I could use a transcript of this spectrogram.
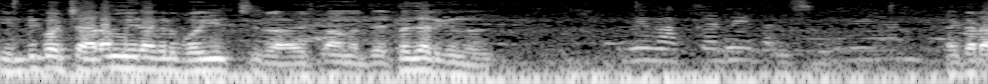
ఇంటికి వచ్చారా మీరు అక్కడ పోయి ఇచ్చిరా? ఎట్లా అన్నది ఎట్లా జరిగింది మేము అక్కడనే కలిసి ఎక్కడ?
